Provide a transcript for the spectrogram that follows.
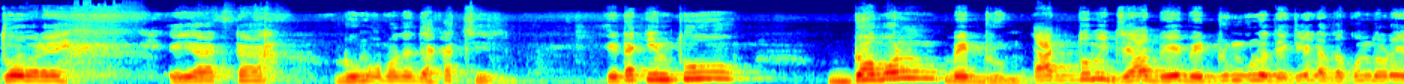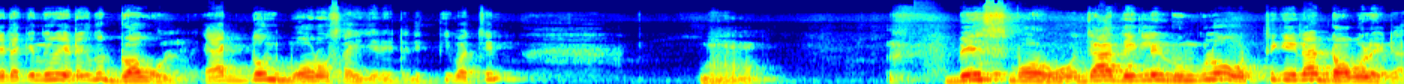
তো এবারে এই আর একটা রুম আমাদের দেখাচ্ছি। এটা কিন্তু ডবল বেডরুম একদমই যা বে বেডরুমগুলো দেখলেন এতক্ষণ ধরে এটা কিন্তু এটা কিন্তু ডবল একদম বড় সাইজের এটা দেখতেই পাচ্ছেন? বেশ বড় যা দেখলেন রুমগুলো ওর থেকে এটা ডবল এটা।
